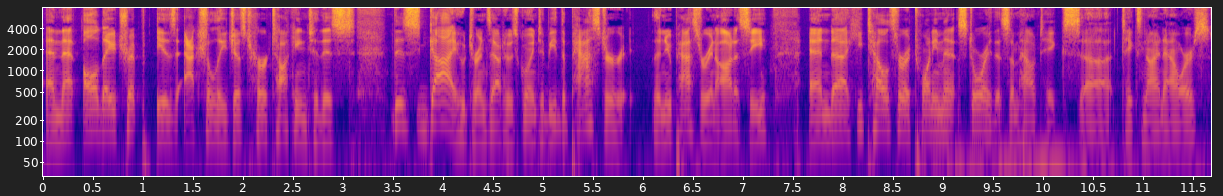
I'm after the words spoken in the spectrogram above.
and that all day trip is actually just her talking to this this guy who turns out who's going to be the pastor, the new pastor in Odyssey, and uh, he tells her a twenty minute story that somehow takes uh, takes nine hours.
